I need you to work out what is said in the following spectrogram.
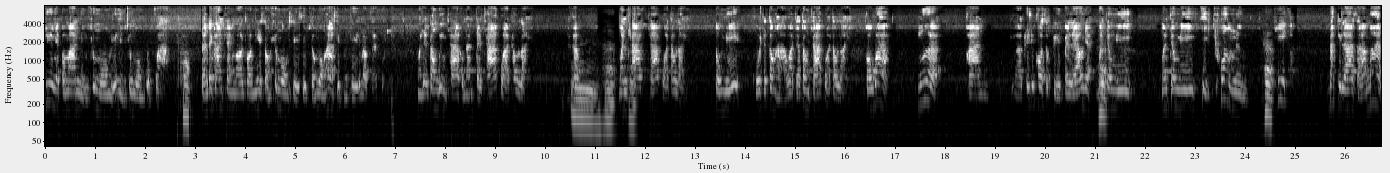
ที่เนี่ยประมาณหนึ่งชั่วโมงหรือหนึ่งชั่วโมงกว่าครับๆแต่ในการแข่งมาราธอนนี้สองชั่วโมงสี่สิบสองโมงห้าสิบนาทีสำหรับสายฝนเนี่ยมันจะต้องวิ่งช้ากว่านั้นแต่ช้ากว่าเท่าไหร่นะครับอืมฮะมันช้าช้ากว่าเท่าไหร่ ตรงนี้โค้ชจะต้องหาว่าจะต้องช้ากว่าเท่าไหร่ เพราะว่า เมื่อผ่านคริติคอลสปีดไปแล้วเนี่ย มันจะมีมันจะมีอีกช่วงหนึ่งฮะที่นักกีฬาสามารถ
